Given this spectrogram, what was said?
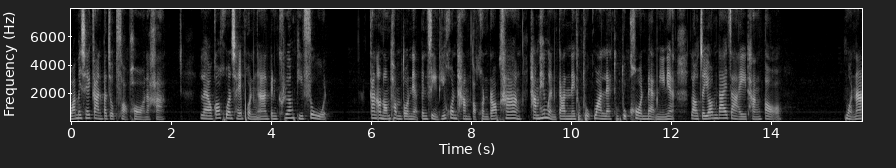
ว่าไม่ใช่การประจบสอพอนะคะ แล้วก็ควรใช้ผลงานเป็นเครื่องพิสูจน์ การเอาน้อมถ่อมตนเนี่ยเป็นสิ่งที่ควรทำต่อคนรอบข้างทำให้เหมือนกันในทุกๆวันและทุกๆ คนแบบนี้เนี่ยเราจะย่อมได้ใจทั้งต่อหัวหน้า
